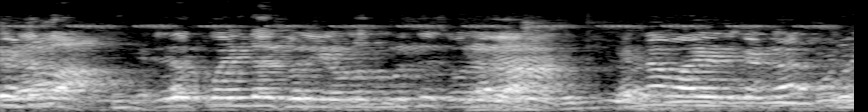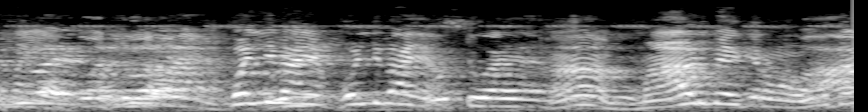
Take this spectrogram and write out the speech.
சொல்லு என்ன வாயான்னு கேட்டா? மாடு உனக்கு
